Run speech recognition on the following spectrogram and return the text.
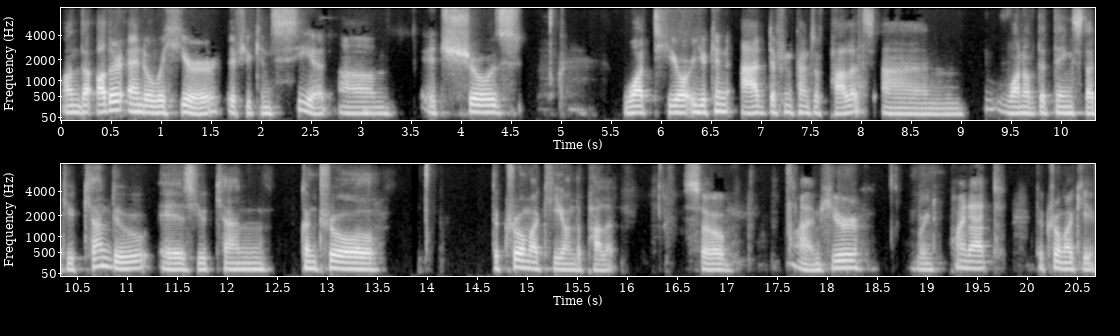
On the other end over here, if you can see it, um, it shows what your, you can add different kinds of palettes. And one of the things that you can do is you can control the chroma key on the palette. So I'm here, I'm going to point at the chroma key.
